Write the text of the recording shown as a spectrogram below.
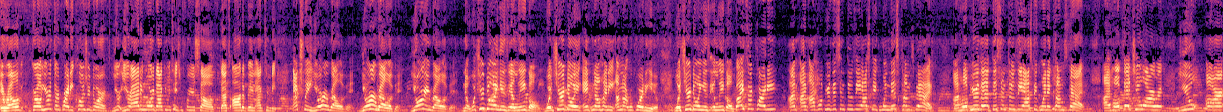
Irrelevant, girl. You're a third party. Close your door. You're you're adding more documentation for yourself. That's audible activity. Actually, you're irrelevant. You're irrelevant. You're irrelevant. No, what you're doing is illegal. What you're doing, and no, honey, I'm not recording you. What you're doing is illegal. By third party. I'm, I'm, I hope you're this enthusiastic when this comes back. I hope you're that this enthusiastic when it comes back. I hope that you are you are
